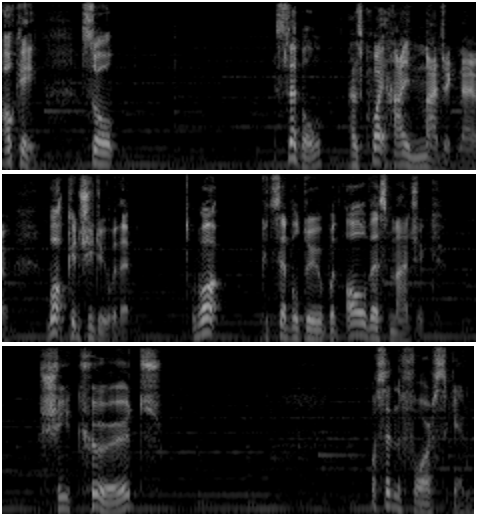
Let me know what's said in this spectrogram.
Okay, so Cybil has quite high magic now. What could she do with it? What could Cybil do with all this magic? She could... What's in the forest again?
